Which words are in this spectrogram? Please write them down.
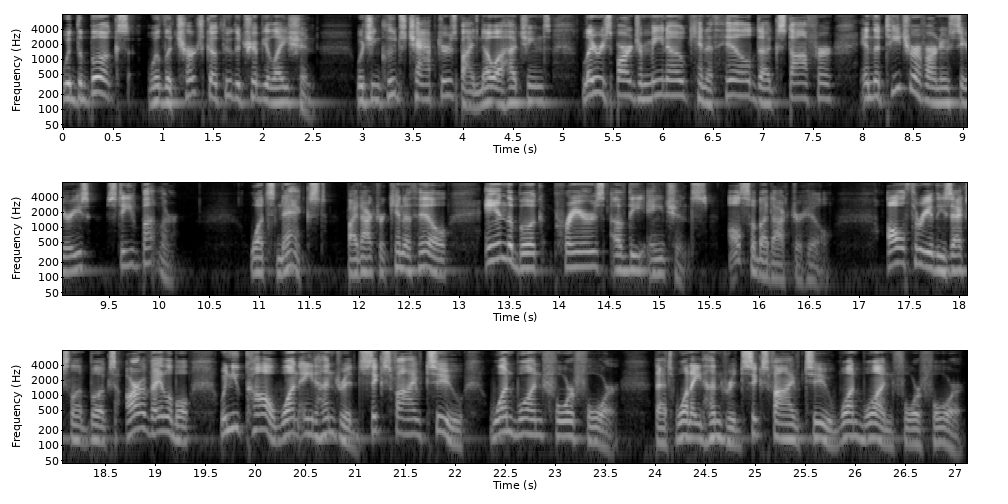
with the books Will the Church Go Through the Tribulation? which includes chapters by Noah Hutchings, Larry Spargimino, Kenneth Hill, Doug Stauffer, and the teacher of our new series, Steve Butler. What's Next? by Dr. Kenneth Hill, and the book Prayers of the Ancients, also by Dr. Hill. All three of these excellent books are available when you call 1 800 652 1144. That's 1 800 652 1144.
